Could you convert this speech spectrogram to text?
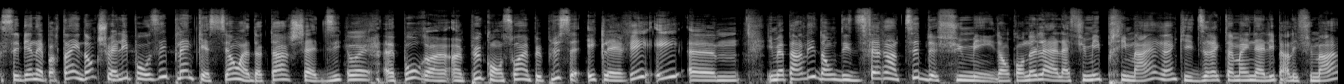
c'est bien important. Et donc, je suis allée poser plein de questions à Dr Chadi Ouais. euh, pour un, un peu qu'on soit un peu plus éclairé. Et euh, il m'a parlé donc des différents types de fumée. Donc, on a la, fumée primaire hein, qui est directement inhalée par les fumeurs.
